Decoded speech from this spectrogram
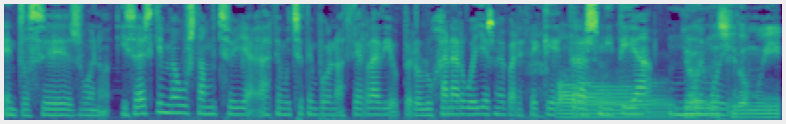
Entonces, bueno, y ¿sabes quién me gusta mucho? Ya hace mucho tiempo que no hace radio, pero Luján Argüelles me parece que oh, transmitía muy, yo muy he sido muy,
